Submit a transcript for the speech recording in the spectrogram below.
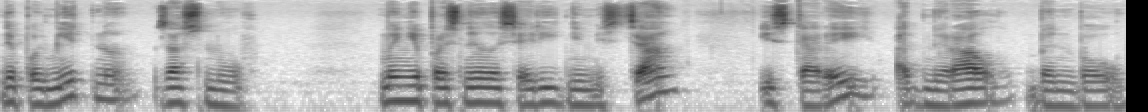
непомітно заснув. Мені приснилися рідні місця і старий адмірал Бенбоу.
